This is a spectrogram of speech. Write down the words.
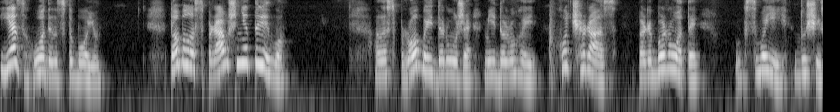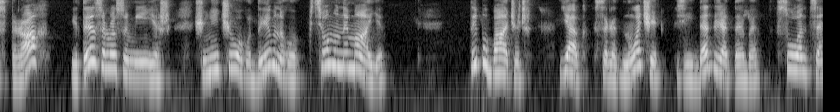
я згоден з тобою. То було справжнє диво. Але спробуй, друже, мій дорогий, хоч раз перебороти в своїй душі страх, і ти зрозумієш, що нічого дивного в цьому немає. Ти побачиш, як серед ночі зійде для тебе сонце.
